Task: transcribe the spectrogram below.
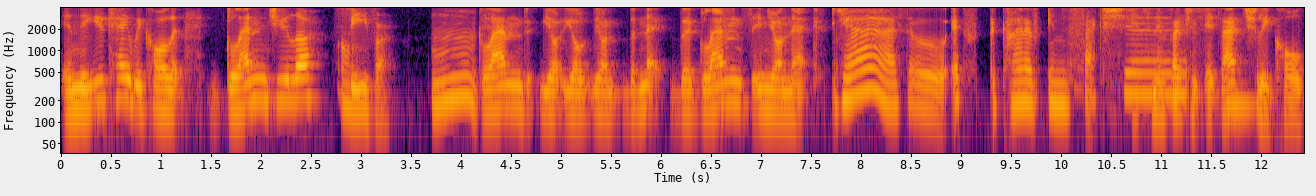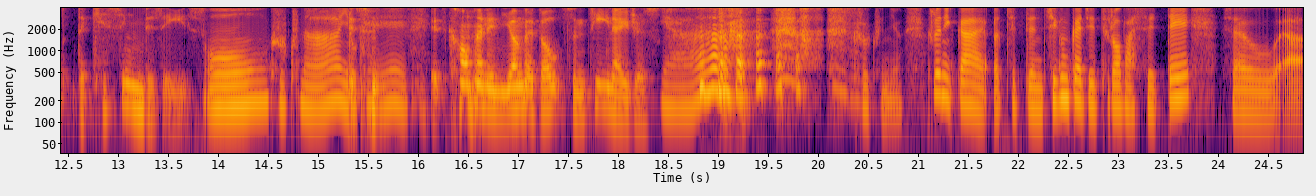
In the UK, we call it glandular fever. Gland, your, your, your, the neck, the glands in your neck. Yeah, so it's a kind of infection. It's an infection. It's actually called the kissing disease. 오, 그렇구나. 이렇게. It's common in young adults and teenagers. 야. 그렇군요. 그러니까 어쨌든 지금까지 들어봤을 때 so uh,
